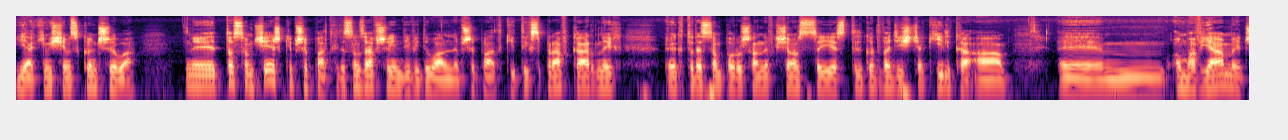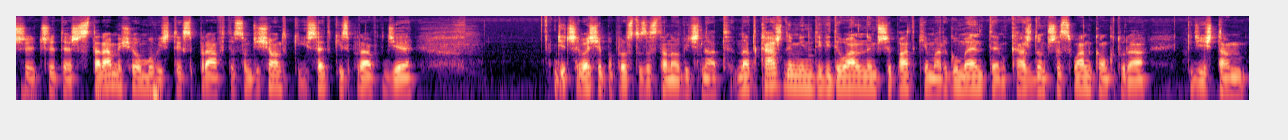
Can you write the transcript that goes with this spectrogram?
jakim się skończyła. Y, to są ciężkie przypadki, to są zawsze indywidualne przypadki. Tych spraw karnych, y, które są poruszane w książce, jest tylko dwadzieścia kilka, a omawiamy, czy, czy też staramy się omówić tych spraw. To są dziesiątki, setki spraw, gdzie gdzie trzeba się po prostu zastanowić nad, nad każdym indywidualnym przypadkiem, argumentem, każdą przesłanką, która gdzieś tam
